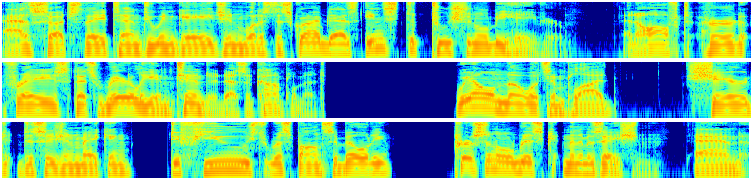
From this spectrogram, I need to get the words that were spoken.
As such, they tend to engage in what is described as institutional behavior, an oft heard phrase that's rarely intended as a compliment. We all know what's implied shared decision making, diffused responsibility, personal risk minimization, and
